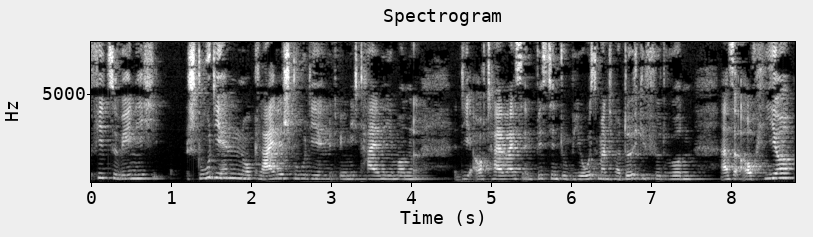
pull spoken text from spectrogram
viel zu wenig Studien, nur kleine Studien mit wenig Teilnehmern, die auch teilweise ein bisschen dubios manchmal durchgeführt wurden. Also auch hier,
